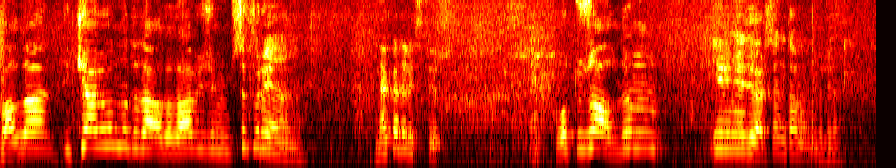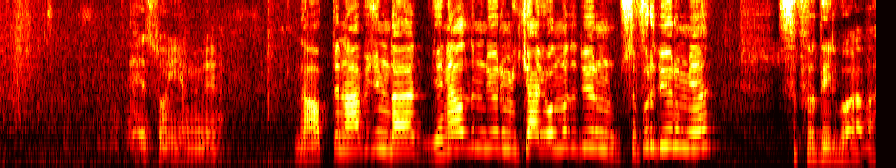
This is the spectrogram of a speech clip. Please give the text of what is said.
Vallahi iki ay olmadı da alalı abicim. Sıfır yani. Ne kadar istiyorsun? 30'u aldım. 27 versen tamamdır ya. En son 20 veririm. Ne yaptın abicim daha yeni aldım diyorum. iki ay olmadı diyorum. Sıfır diyorum ya. Sıfır değil bu araba.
